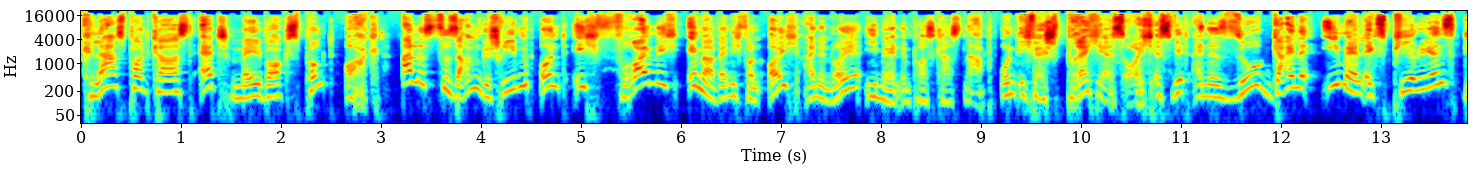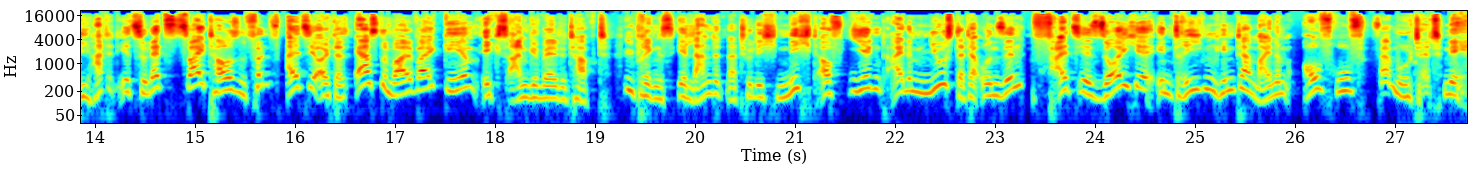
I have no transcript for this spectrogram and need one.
Classpodcast at mailbox.org alles zusammengeschrieben und ich freue mich immer, wenn ich von euch eine neue E-Mail im Postkasten habe. Und ich verspreche es euch, es wird eine so geile E-Mail-Experience, die hattet ihr zuletzt 2005, als ihr euch das erste Mal bei GMX angemeldet habt. Übrigens, ihr landet natürlich nicht auf irgendeinem Newsletter-Unsinn, falls ihr solche Intrigen hinter meinem Aufruf vermutet. Nee,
